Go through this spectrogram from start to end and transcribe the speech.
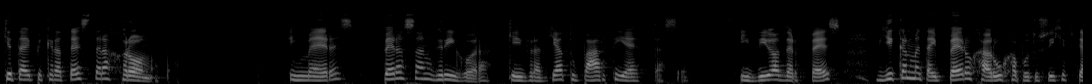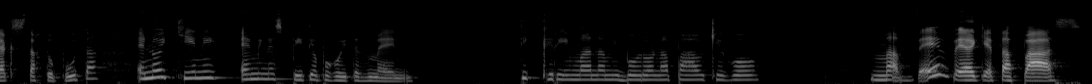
και τα επικρατέστερα χρώματα. Οι μέρες πέρασαν γρήγορα και η βραδιά του πάρτι έφτασε. Οι δύο αδερφές βγήκαν με τα υπέροχα ρούχα που τους είχε φτιάξει στα χτωπούτα, ενώ εκείνη έμεινε σπίτι απογοητευμένη. «Τι κρίμα να μην μπορώ να πάω κι εγώ». «Μα βέβαια και θα πας»,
